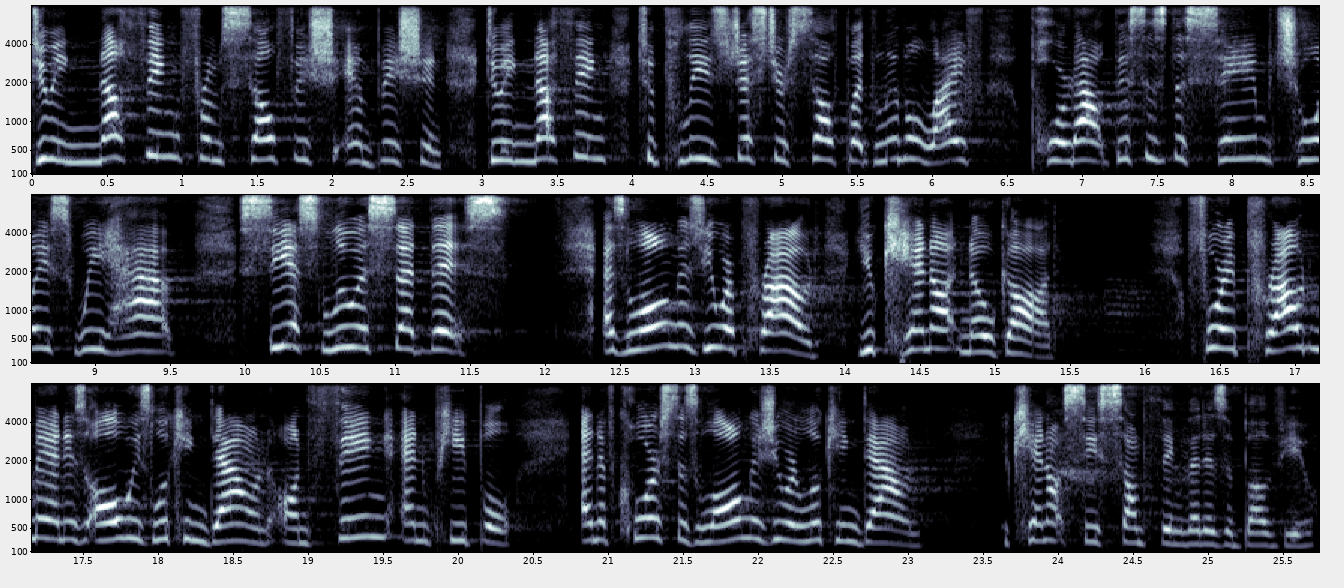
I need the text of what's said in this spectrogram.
doing nothing from selfish ambition, doing nothing to please just yourself, but live a life poured out. This is the same choice we have. C.S. Lewis said this As long as you are proud, you cannot know God. For a proud man is always looking down on thing and people. And of course, as long as you are looking down, you cannot see something that is above you.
